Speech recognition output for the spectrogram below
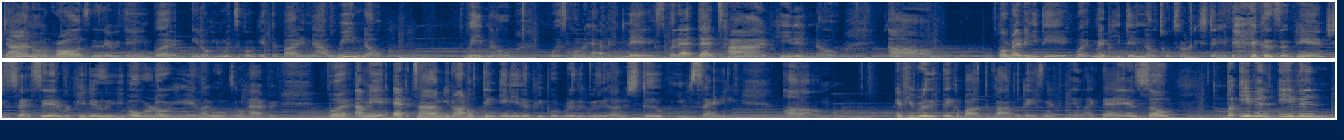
dying on the cross and everything. But, you know, he went to go get the body. Now we know, we know what's going to happen next. But at that time, he didn't know. Um, or maybe he did, but maybe he didn't know to a certain extent. Because again, Jesus had said repeatedly over and over again, like what was gonna happen. But I mean, at the time, you know, I don't think any of the people really, really understood what he was saying. Um, if you really think about the Bible days and everything like that. And so, but even even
